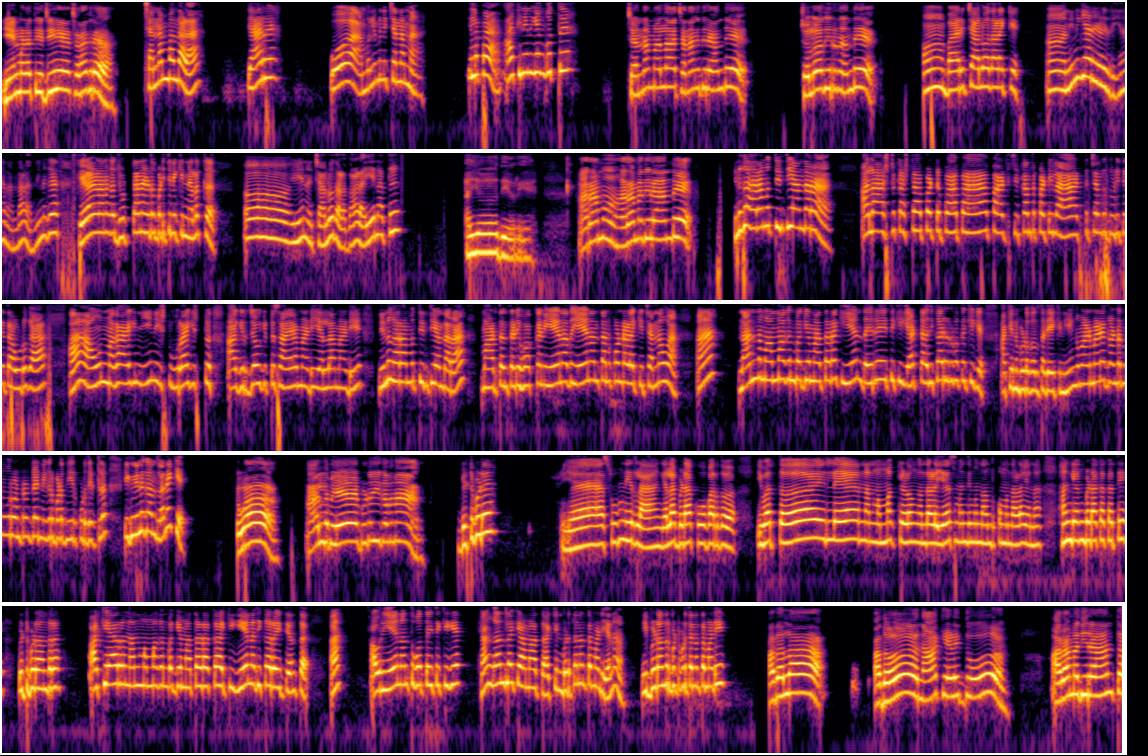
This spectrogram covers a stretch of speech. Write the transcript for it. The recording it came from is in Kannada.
ಏನ್ ಮಾಡತ್ತಿ ಅಜ್ಜಿ? ಚೆನ್ನಾಗಿರ ಚೆನ್ನಮ್ಮ ಬಂದಾಳ. ಯಾರೇ ಓ ಅಮುಲಿಮಿನಿ ಚೆನ್ನಮ್ಮ. ಇಲ್ಲಪ್ಪ ಆಕಿ ನಿನಗೆ ಹೆಂಗ್ ಗೊತ್ತೇ? ಚೆನ್ನಮ್ಮಲ್ಲ ಚೆನ್ನಾಗಿದ್ದೀರ ಅಂದೆ. ಚಲೋ ಅದಿರ ಅಂದೆ ಹ್ಞೂ ಬಾರಿ ಚಾಲು ಅದಾಳಕ್ಕೆ ಹಾಂ ನಿನಗೆ ಯಾರು ಹೇಳಿದ್ರಿ? ಏನಾರ ಅಂದಾಳ? ನಿನಗೆ ಹೇಳ ನನಗೆ ಜುಟ್ಟನ ಹಿಡಿದು ಬಿಡ್ತೀನಿ ಆಕಿ ನೆಲಕ್ಕೆ. ಏನು ಚಾಲು ಅದಾಳ ಭಾಳ ಏನಾತು? ಅಯ್ಯೋ ದೇವ್ರಿ. ಆರಾಮು ಆರಾಮದಿರ ಅಂದೆ? ನಿನಗ ಆರಾಮ ತಿಂತೀಯ ಅಂದಾರ? ಅಲ್ಲ ಅಷ್ಟು ಕಷ್ಟಪಟ್ಟು ಪಾಪ ಪಾಟ್ ಸಿಕ್ಕಂತ ಪಟ್ಟಿಲ್ಲ ಅಷ್ಟು ಚಂದ ದುಡಿತೈತೆ ಆ ಹುಡುಗ. ಆ ಅವನ ಮಗ ಆಗಿ ನೀನು ಇಷ್ಟು ಊರಾಗಿಷ್ಟು ಆ ಗಿರ್ಜವ್ಗಿಟ್ಟು ಸಹಾಯ ಮಾಡಿ ಎಲ್ಲ ಮಾಡಿ ನಿನಗೆ ಆರಾಮ ತಿಂತಿ ಅಂದಾರ? ಮಾಡ್ತಂತಡಿ ಹೊಕ್ಕನಿ ಏನದು ಏನಂತ ಅನ್ಕೊಂಡಾಳಕಿ ಚೆನ್ನವ್ವ? ಆ? ನನ್ನ ಮೊಮ್ಮಗನ ಬಗ್ಗೆ ಮಾತಾಡಕ್ಕೆ ಏನ್ ಧೈರ್ಯ ಐತಿಕಿ ಎಷ್ಟು ಅಧಿಕಾರ ಇರ್ಬೇಕು ಆಕಿಗೆ? ಆಕಿನ ಬಿಡೋದಲ್ ತಡಿ ಆಕಿನ ಹಿಂಗ ಮಾಡಿ ಮಾಡಿ ಗಂಡ ನೂರು ಹೊಂಟೆ ನಿಗರ್ ಬಡದ್ ನೀರು ಕುಡ್ದಿಟ್ಲ. ಈಗ ನಿನಗಂದ್ಲನಕ್ಕೆ ಅಲ್ಲ ಬೇ ಬಿಡು ಈಗ ಅದನ್ನ. ಬಿಟ್ಟು ಬಿಡು ಏ ಸುಮ್ಮನಿರ್ಲ ಹಂಗೆಲ್ಲ ಬಿಡಾಕ್ ಹೋಗ್ಬಾರ್ದು. ಇವತ್ತು ಇಲ್ಲೇ ನನ್ನ ಮಮ್ಮ ಕೇಳೋಂಗೆ ಅಂದಾಳೆ ಏಸ್ ಮಂದಿ ಮುಂದೆ ಅಂದ್ಕೊಂಬಂದಾಳ ಏನ? ಹಂಗೆ ಹೆಂಗೆ ಬಿಡಾಕತ್ತಿ ಬಿಟ್ಬಿಡು ಅಂದ್ರೆ? ಆಕೆ ಯಾರು ನನ್ನ ಮೊಮ್ಮಗನ ಬಗ್ಗೆ ಮಾತಾಡಕ? ಆಕೆ ಏನು ಅಧಿಕಾರ ಐತಿ ಅಂತ? ಆ? ಅವ್ರು ಏನಂತ ಗೊತ್ತೈತಿ ಆಕಿಗೆ? ಹೆಂಗೆ ಅಂದ್ಲಕ್ಕೆ ಆ ಮಾತು? ಆಕಿನ ಬಿಡ್ತಾನಂತ ಮಾಡಿ ಏನ? ನೀ ಬಿಡಂದ್ರೆ ಬಿಟ್ಬಿಡ್ತಾನಂತ ಮಾಡಿ. ಅದಲ್ಲ ಅದು ನಾ ಕೇಳಿದ್ದು ಆರಾಮದಿರಾ ಅಂತ.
